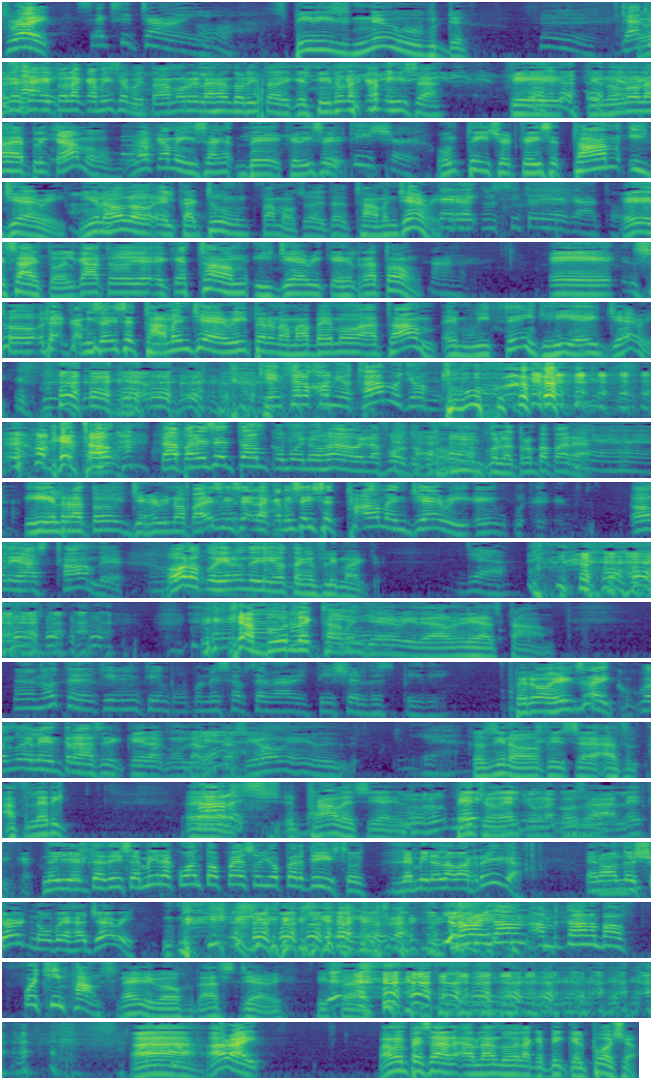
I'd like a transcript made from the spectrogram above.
That's right. Sexy time. Speedy's nude. Ya Yo tú no sabes. quitó la camisa, porque estábamos relajando ahorita de que él tiene una camisa que, que no nos la explicamos. Una camisa de que dice T-shirt. un t-shirt que dice Tom y Jerry. You know, lo- el cartoon famoso, eh, Tom and Jerry. De ratoncito y el gato. Eh, Exacto, el gato eh, que es Tom y Jerry que es el ratón. Ajá. Eh, so, la camisa dice Tom and Jerry, pero nada más vemos a Tom. And we think he ate Jerry. ¿Quién se lo comió? ¿Tom o yo? Tú. Porque Tom, te aparece Tom como enojado en la foto, con, con la trompa para. Y el ratón Jerry no aparece. Dice, la camisa dice Tom and Jerry. eh, eh, only has Tom there. O lo cogieron de idiota en el flea market. Ya. Bootleg Tom and Jerry that only has Tom. Nada más ustedes tienen tiempo para ponerse a observar el t-shirt de Speedy. Pero es like, cuando él entra se queda con la habitación. eh, Yeah. Because, you know, of his uh, ath- athletic uh, Prowess. yeah, el Ujú. pecho de él, que es una cosa atlética. No, y él te dice, mira cuántos pesos yo perdí. So, le mira la barriga. And on the shirt no ves a Jerry. Yo No, I'm down, I'm down about 14 pounds. There you go. That's Jerry. He fell. ah, all right. Vamos a empezar hablando de la que pica el pollo.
